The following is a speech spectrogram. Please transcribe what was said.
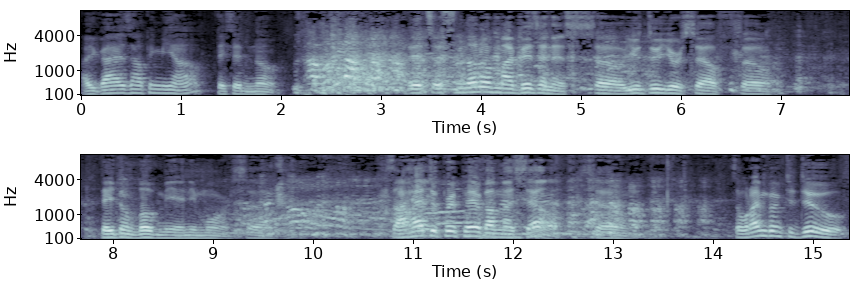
are you guys helping me out? They said no. it's it's none of my business. So you do yourself. So they don't love me anymore. So so I had to prepare by myself. So so what I'm going to do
